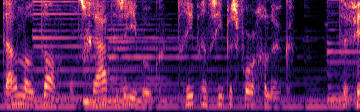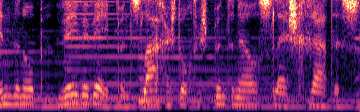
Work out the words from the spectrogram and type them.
Download dan ons gratis e-book 3 principes voor geluk. Te vinden op www.slagersdochters.nl/gratis.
